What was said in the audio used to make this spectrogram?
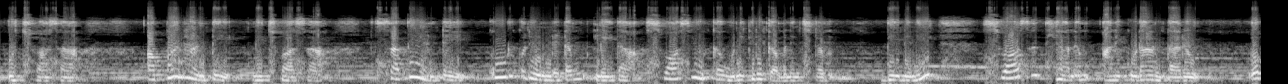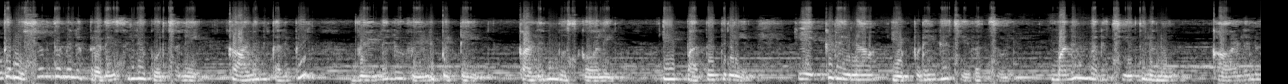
ఉచ్ఛ్వాస అపాన అంటే నిశ్వాస సతి అంటే కూడుకుని ఉండటం లేదా శ్వాస యొక్క ఉనికిని గమనించటం దీనిని శ్వాస ధ్యానం అని కూడా అంటారు. ఒక నిశ్శబ్దమైన ప్రదేశంలో కూర్చొని కాళ్ళని కలిపి వేళ్ళలో వేలు పెట్టి కళ్ళని మూసుకోవాలి. ఈ పద్ధతిని ఎక్కడైనా ఎప్పుడైనా చేయవచ్చు. మనం మన చేతులను కాళ్ళను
